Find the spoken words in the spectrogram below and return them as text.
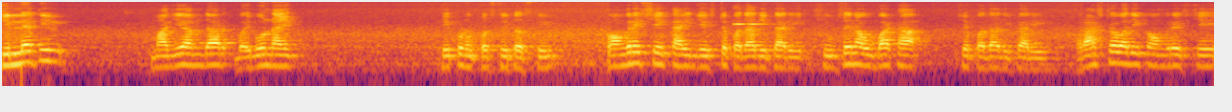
जिल्ह्यातील माजी आमदार वैभव नाईक हे पण उपस्थित असतील. काँग्रेसचे काही ज्येष्ठ पदाधिकारी शिवसेना उबाठाचे पदाधिकारी राष्ट्रवादी काँग्रेसचे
